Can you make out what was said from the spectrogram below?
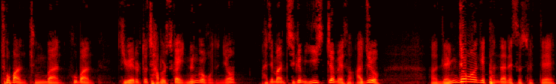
초반, 중반, 후반 기회를 또 잡을 수가 있는 거거든요. 하지만 지금 이 시점에서 아주 어, 냉정하게 판단했었을 때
